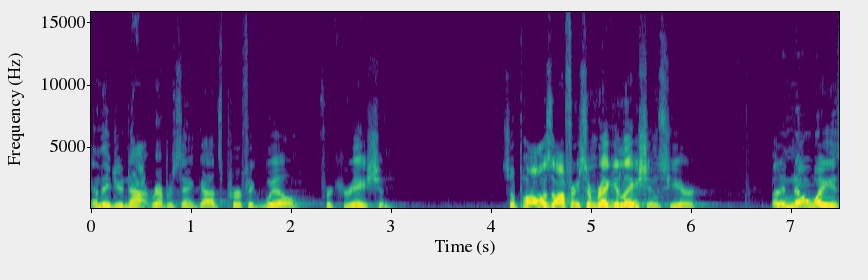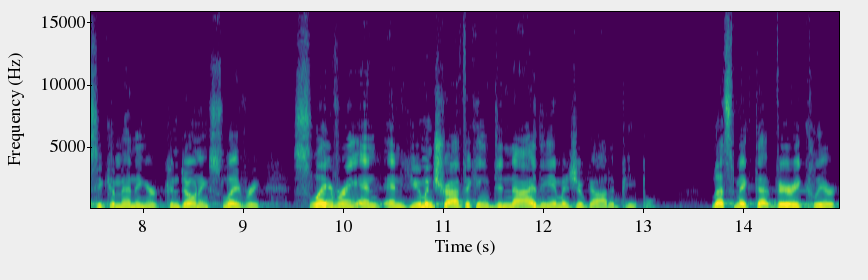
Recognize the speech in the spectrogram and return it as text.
and they do not represent God's perfect will for creation. So Paul is offering some regulations here, but in no way is he commending or condoning slavery. Slavery and, and human trafficking deny the image of God in people. Let's make that very clear.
